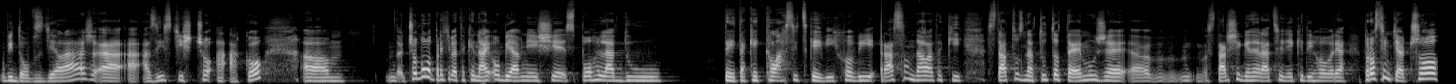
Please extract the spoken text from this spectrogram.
dovzdeláš a, a, a zistíš čo a ako. Um, čo bolo pre teba také najobjavnejšie z pohľadu tej takej klasickej výchovy. Raz som dala taký status na túto tému, že uh, staršie generácie niekedy hovoria, prosím ťa, čo,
